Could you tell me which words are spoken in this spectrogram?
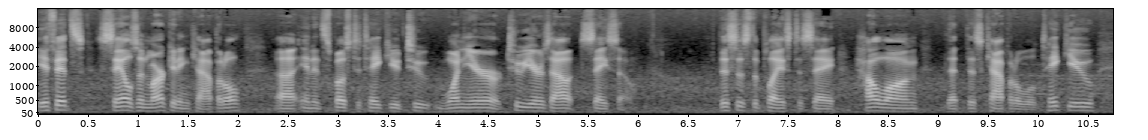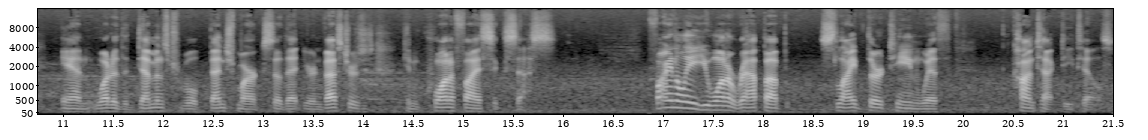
If it's sales and marketing capital uh, and it's supposed to take you to one year or two years out, say so. This is the place to say how long that this capital will take you and what are the demonstrable benchmarks so that your investors can quantify success. Finally, you want to wrap up slide 13 with contact details.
